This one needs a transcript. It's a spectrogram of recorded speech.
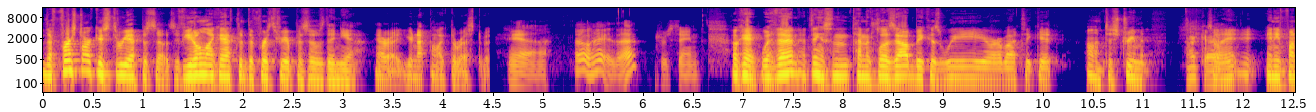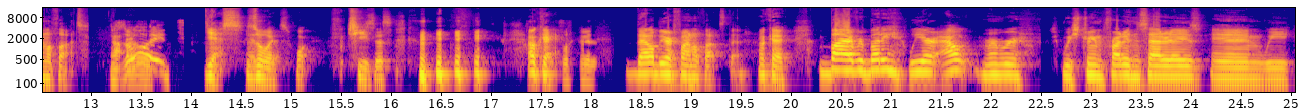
the first arc is three episodes. If you don't like after the first three episodes, then yeah, all right, you're not gonna like the rest of it. Yeah. Oh, hey, that's interesting. Okay, with that, I think it's time to close out because we are about to get onto streaming. Okay. So, a- any final thoughts? Not really. Zoids! Yes, Zoids. What? Jesus. okay, Look at it. that'll be our final thoughts then. Okay, bye everybody. We are out. Remember, we stream Fridays and Saturdays, and we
